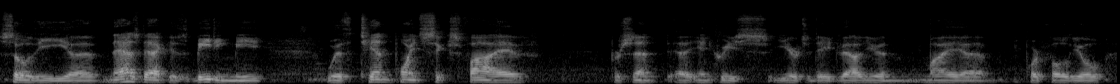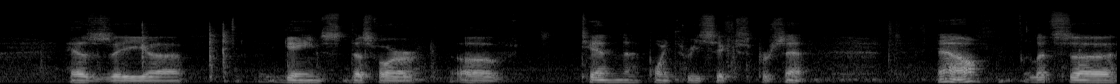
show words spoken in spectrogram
So the uh, NASDAQ is beating me with 10.65 percent uh, increase year-to-date value, and my uh, portfolio has a uh, gains thus far of 10.36%. Now, let's uh,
